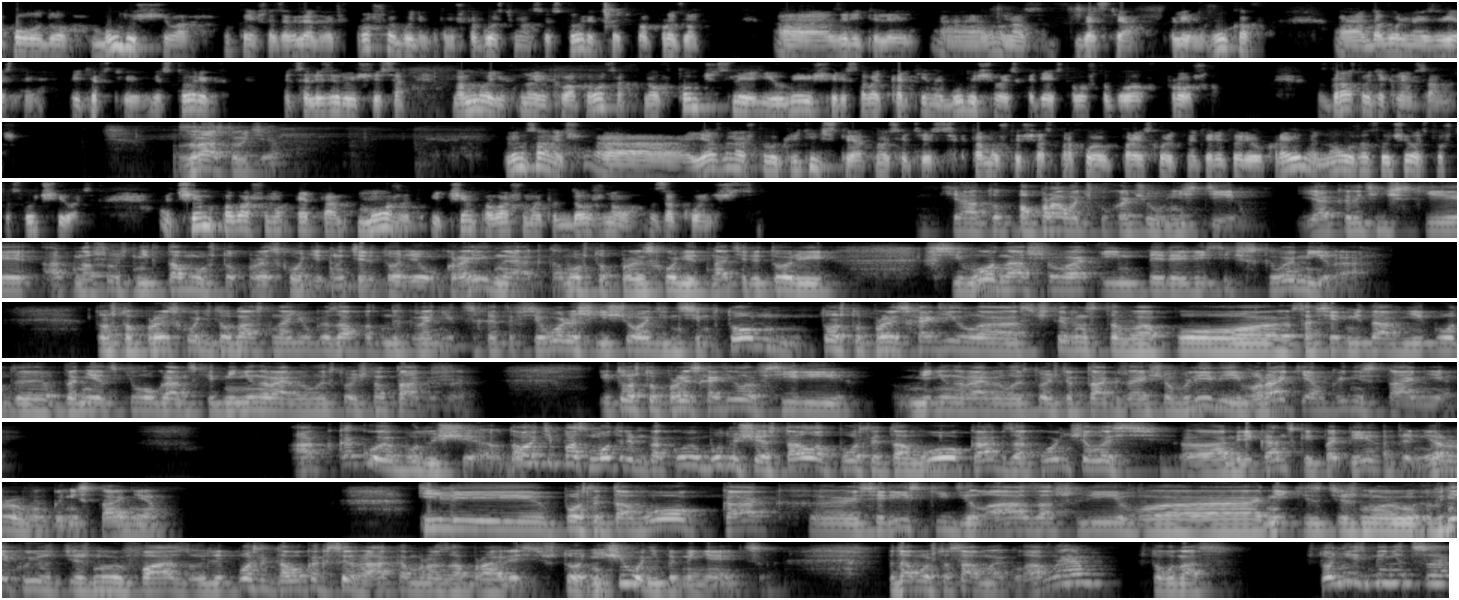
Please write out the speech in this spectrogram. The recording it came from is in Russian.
по поводу будущего. Ну, конечно, заглядывать в прошлое будем, потому что гость у нас историк. Кстати, по просьбам э, зрителей э, у нас в гостях Клим Жуков, э, довольно известный питерский историк, специализирующийся на многих-многих вопросах, но в том числе и умеющий рисовать картины будущего, исходя из того, что было в прошлом. Здравствуйте, Клим Саныч. Здравствуйте. Клим Саныч, э, я знаю, что вы критически относитесь к тому, что сейчас происходит на территории Украины, но уже случилось то, что случилось. Чем, по-вашему, это может и чем, по-вашему, это должно закончиться? Я тут поправочку хочу внести. Я критически отношусь не к тому, что происходит на территории Украины, а к тому, что происходит на территории всего нашего империалистического мира – то, что происходит у нас на юго-западных границах, это всего лишь еще один симптом. То, что происходило с 14 по совсем недавние годы в Донецке, Луганске, мне не нравилось точно так же. И то, что происходило в Сирии, мне не нравилось точно так же, а еще в Ливии, в Ираке, Афганистане. А какое будущее? Давайте посмотрим, какое будущее стало после того, как закончилась э, американская эпопея, например, в Афганистане или после того, как э, сирийские дела зашли в, э, некий затяжную, в некую затяжную фазу, или после того, как с Ираком разобрались, что ничего не поменяется. Потому что самое главное, что у нас что не изменится,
